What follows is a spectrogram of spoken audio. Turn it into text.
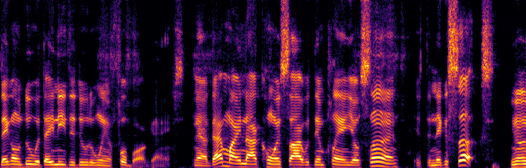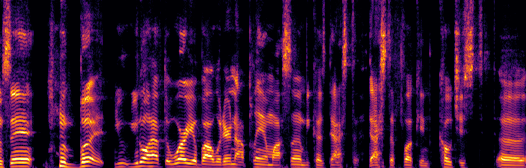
they're gonna do what they need to do to win football games. Now that might not coincide with them playing your son if the nigga sucks. You know what I'm saying? but you you don't have to worry about well they're not playing my son because that's the that's the fucking coach's uh,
